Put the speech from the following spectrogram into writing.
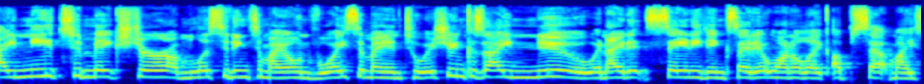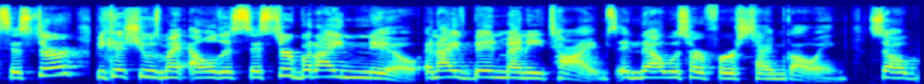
I need to make sure I'm listening to my own voice and my intuition because I knew and I didn't say anything because I didn't want to like upset my sister because she was my eldest sister. But I knew, and I've been many times, and that was her first time going. So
